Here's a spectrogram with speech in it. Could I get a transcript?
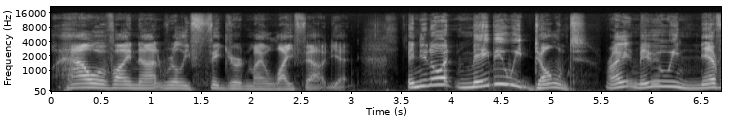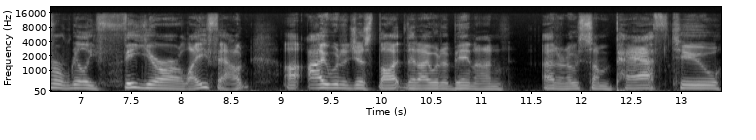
how have I not really figured my life out yet? And you know what? Maybe we don't, right? Maybe we never really figure our life out. Uh, I would have just thought that I would have been on, I don't know, some path to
